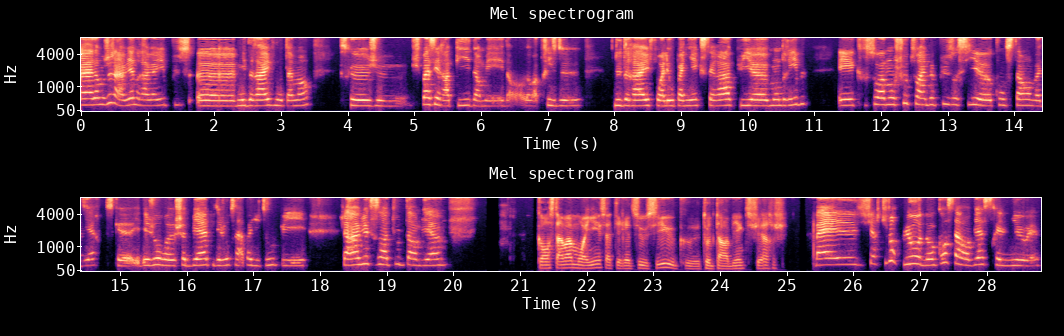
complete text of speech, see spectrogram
Euh, dans mon jeu, j'aimerais bien travailler plus euh, mes drives, notamment, parce que je ne suis pas assez rapide dans, mes, dans, ma prise de, de, drive pour aller au panier, etc. Puis euh, mon dribble, et que soit mon shoot soit un peu plus aussi constant, on va dire, parce qu'il y a des jours, je shot bien, puis des jours, ça va pas du tout. Puis j'aimerais mieux que ce soit tout le temps bien constamment moyen, ça t'irait-tu aussi ou que tout le temps bien que tu cherches? Ben, je cherche toujours plus haut, donc constamment bien, ce serait le mieux, ouais.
